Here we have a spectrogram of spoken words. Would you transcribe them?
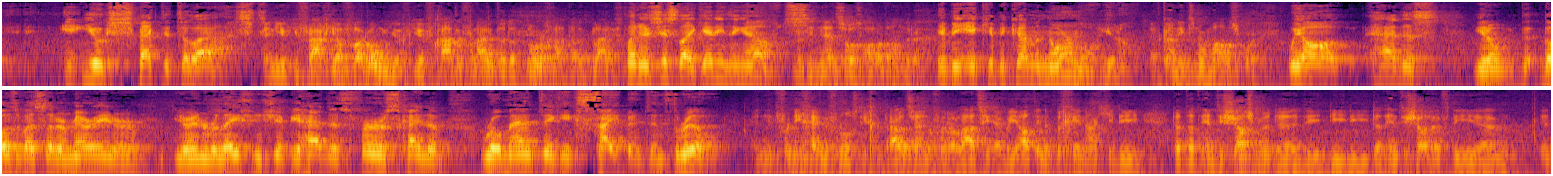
you expect it to last. En je, je vraagt je af waarom. Je, je gaat ervan uit dat het doorgaat, dat het blijft. But it's just like anything else. Het is net zoals al het andere. It, be, it can become normal, you know. Het kan iets normaals worden. We all had this, you know, th- those of us that are married or you're in a relationship, you had this first kind of romantic excitement and thrill. En voor diegenen van ons die getrouwd zijn of een relatie hebben, je had in het begin had je die, dat, dat enthousiasme, de, die, die, die, dat enthousiasme, of die, ehm,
